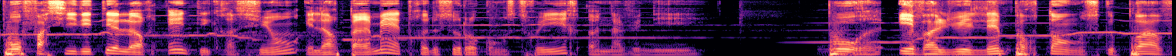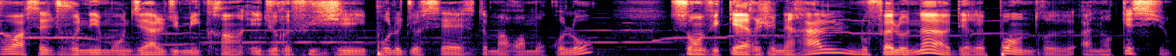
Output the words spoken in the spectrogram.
pour faciliter leur intégration et leur permettre de se reconstruire un avenir. Pour évaluer l'importance que peut avoir cette journée mondiale du migrant et du réfugié pour le diocèse de Marois-Mokolo, son vicaire général nous fait l'honneur de répondre à nos questions.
